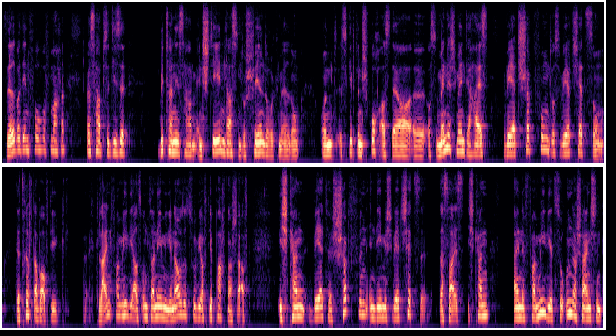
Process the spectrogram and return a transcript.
selber den Vorwurf machen, weshalb sie diese Bitternis haben entstehen lassen durch fehlende Rückmeldung. Und es gibt einen Spruch aus, der, äh, aus dem Management, der heißt Wertschöpfung durch Wertschätzung. Der trifft aber auf die Kleinfamilie als Unternehmen genauso zu wie auf die Partnerschaft. Ich kann Werte schöpfen, indem ich Wert schätze. Das heißt, ich kann eine Familie zu unwahrscheinlichen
